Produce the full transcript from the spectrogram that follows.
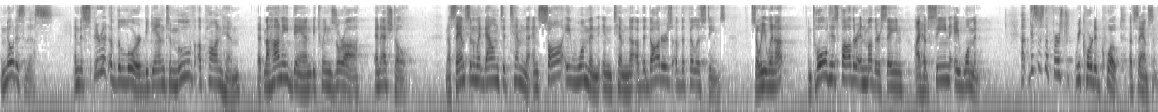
And notice this. And the Spirit of the Lord began to move upon him at Mahaneh Dan between Zorah and Eshtaol. Now Samson went down to Timnah and saw a woman in Timnah of the daughters of the Philistines. So he went up and told his father and mother, saying, I have seen a woman. Now, this is the first recorded quote of Samson.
